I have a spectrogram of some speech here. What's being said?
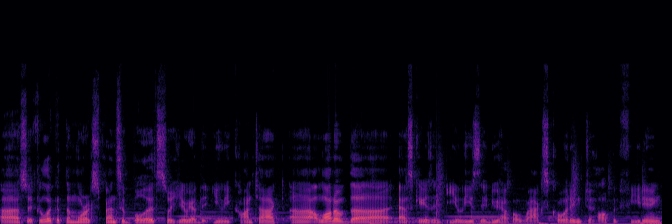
Uh, so if you look at the more expensive bullets, so here we have the Eley Contact. Uh, a lot of the SKs and Elites, they do have a wax coating to help with feeding.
